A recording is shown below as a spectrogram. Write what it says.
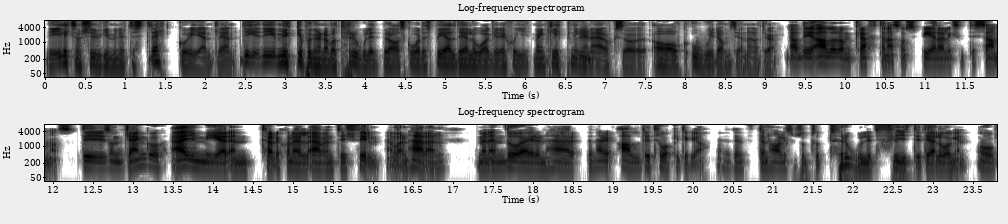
det är liksom 20 minuters sträckor egentligen. Det, det är mycket på grund av otroligt bra skådespel, dialog, regi, men klippningen Mm. är också A och O i de scenerna tror jag. Ja, det är alla de krafterna som spelar liksom tillsammans. Det är ju som Django är ju mer en traditionell äventyrsfilm än vad den här är. Mm. Men ändå är ju den här, den här är ju aldrig tråkig tycker jag. Den, den har liksom så otroligt flyt i dialogen. Och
